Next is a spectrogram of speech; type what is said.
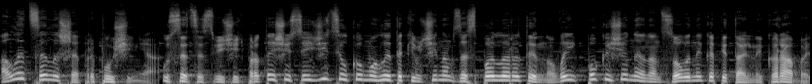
Але це лише припущення. Усе це свідчить про те, що CIG цілком могли таким чином заспойлерити новий, поки що не анонсований капітальний корабль.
